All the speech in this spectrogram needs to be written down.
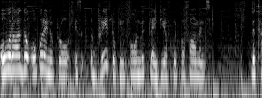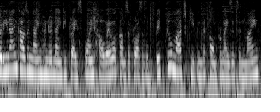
Overall, the Oppo Reno Pro is a great looking phone with plenty of good performance. The 39,990 price point, however, comes across as a bit too much, keeping the compromises in mind.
